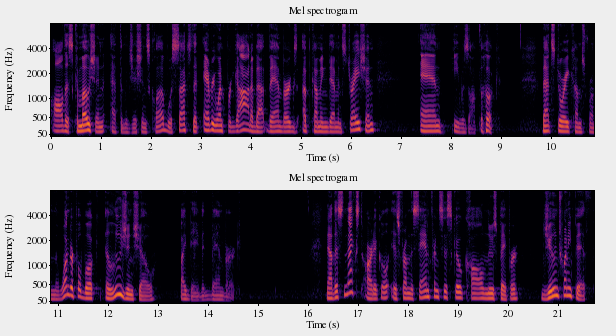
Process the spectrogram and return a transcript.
all this commotion at the Magicians Club was such that everyone forgot about Bamberg's upcoming demonstration, and he was off the hook. That story comes from the wonderful book Illusion Show by David Bamberg. Now, this next article is from the San Francisco Call newspaper June 25th,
